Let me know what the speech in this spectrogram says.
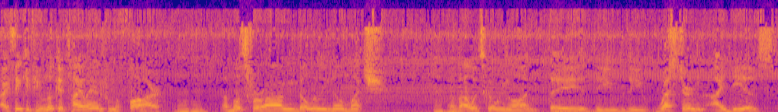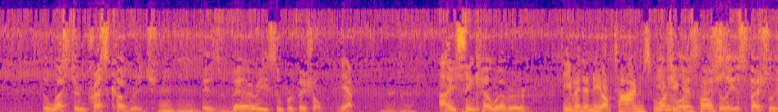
I think if you look at Thailand from afar, uh, most Farang don't really know much about what's going on. They, the the Western ideas, the Western press coverage is very superficial. yep I think, however, even the New York Times Washington Post especially, especially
